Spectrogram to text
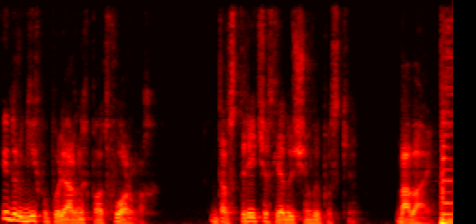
и других популярных платформах. До встречи в следующем выпуске. Bye-bye.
